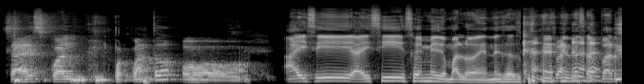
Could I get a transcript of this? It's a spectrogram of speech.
¿Sabes cuál? ¿Por cuánto? O. Ahí sí, ahí sí soy medio malo en, esas, en esa parte.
